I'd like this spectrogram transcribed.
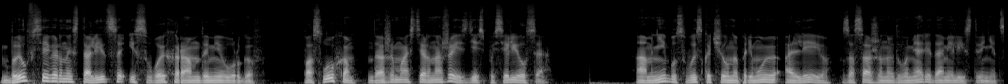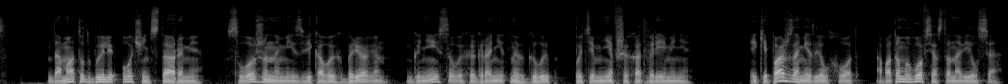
Был в северной столице и свой храм Демиургов. По слухам, даже мастер ножей здесь поселился. Амнибус выскочил на прямую аллею, засаженную двумя рядами лиственниц. Дома тут были очень старыми, сложенными из вековых бревен, гнейсовых и гранитных глыб, потемневших от времени. Экипаж замедлил ход, а потом и вовсе остановился.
